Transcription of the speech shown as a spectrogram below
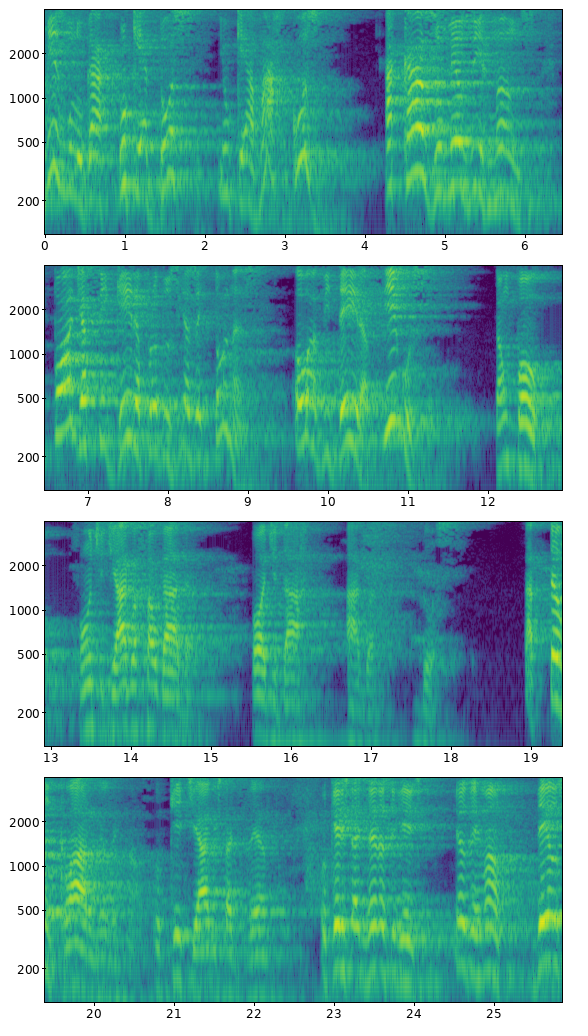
mesmo lugar o que é doce e o que é amargoso? Acaso, meus irmãos, pode a figueira produzir azeitonas ou a videira figos? Tampouco fonte de água salgada pode dar água doce. Está tão claro, meus irmãos, o que Tiago está dizendo. O que ele está dizendo é o seguinte, meus irmãos, Deus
